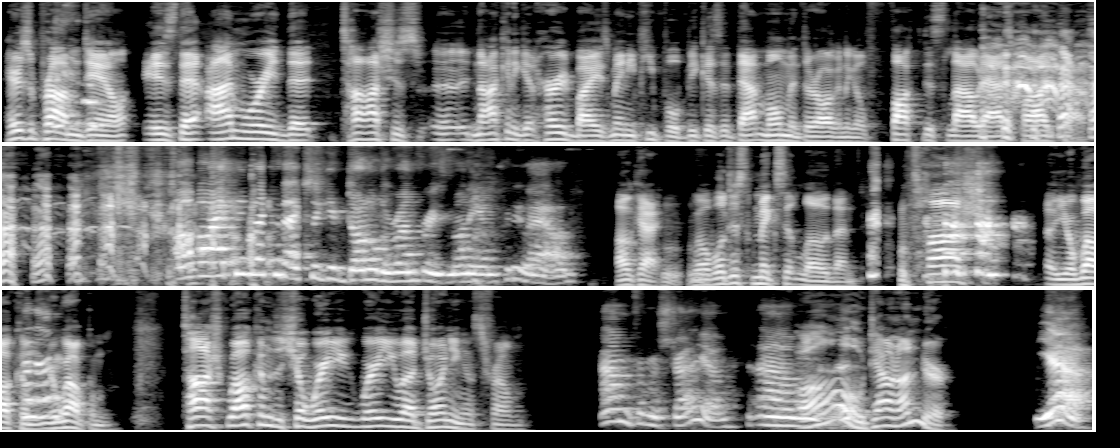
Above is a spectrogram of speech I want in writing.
Here's the problem, Daniel, is that I'm worried that Tosh is uh, not going to get heard by as many people because at that moment they're all going to go fuck this loud ass podcast. Oh, I think I could actually give Donald a run for his money. I'm pretty loud. Okay, well we'll just mix it low then. Tosh, uh, you're welcome. You're welcome. Tosh, welcome to the show. Where are you? Where are you uh, joining us from? I'm from Australia. Um, Oh, down under. Yeah,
